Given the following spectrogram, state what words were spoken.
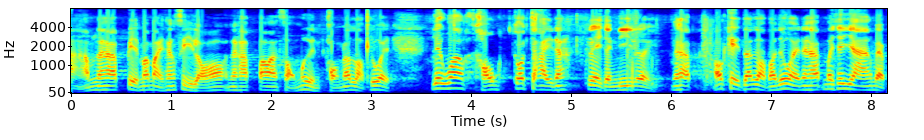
23 นะครับ เปลี่ยนมาใหม่ทั้ง 4 ล้อนะครับ ประมาณ 20,000 ของนันหลอดด้วย เรียกว่าเขาก็ใจนะ เกรดอย่างดีเลยนะครับ เอาเกรดนันหลอดมาด้วยนะครับ ไม่ใช่ยางแบบ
